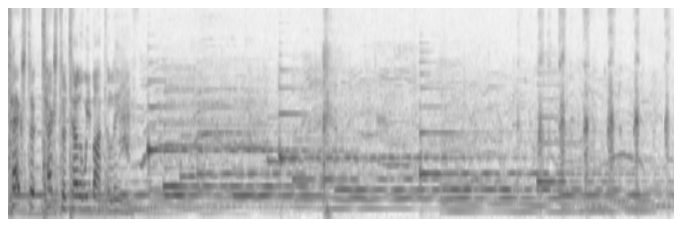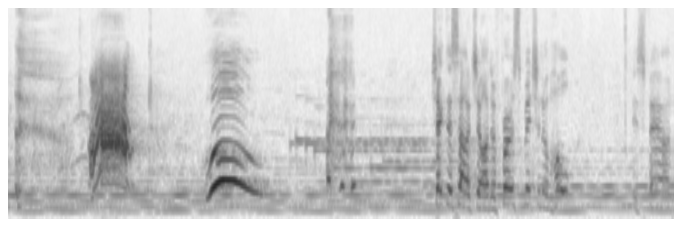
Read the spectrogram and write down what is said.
Text her, text her, tell her we about to leave. Y'all. The first mention of hope is found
